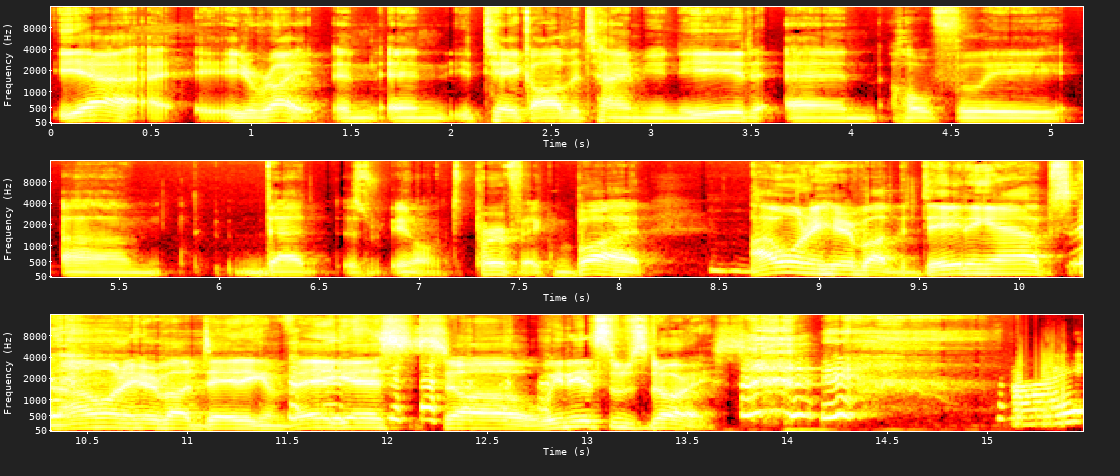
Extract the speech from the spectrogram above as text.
yeah, you're right. And and you take all the time you need, and hopefully um, that is you know it's perfect. But mm-hmm. I want to hear about the dating apps, and I want to hear about dating in Vegas. So we need some stories. I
